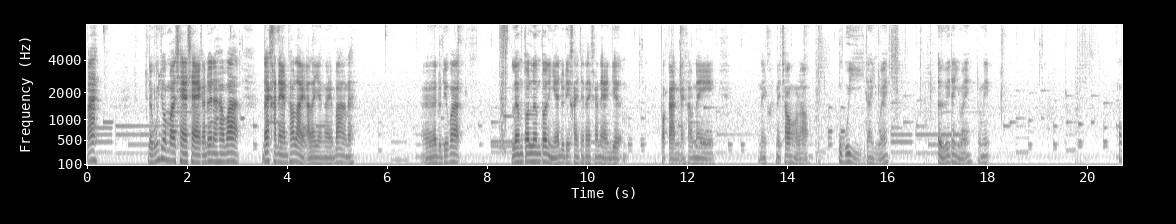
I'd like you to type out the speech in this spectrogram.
ไป เดี๋ยวคุณผู้ชมมาแชร์แชร์กันด้วยนะครับว่า ได้คะแนนเท่าไหร่อะไรยังไงบ้างนะ เออ ดูดิว่า เริ่มต้นเริ่มต้นอย่างเงี้ย ดูดิใครจะได้คะแนนเยอะประกันนะครับในในในช่องของเรา อุ้ย ได้อยู่ไหมเออได้อยู่ไหมตรงนี้ โอ้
